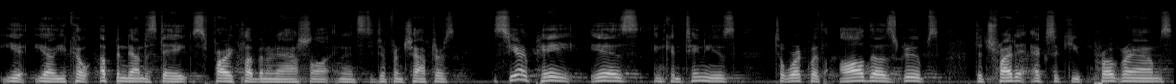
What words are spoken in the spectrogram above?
You, you know, you go up and down the state, Safari Club International, and it's the different chapters. The CRP is and continues to work with all those groups to try to execute programs,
